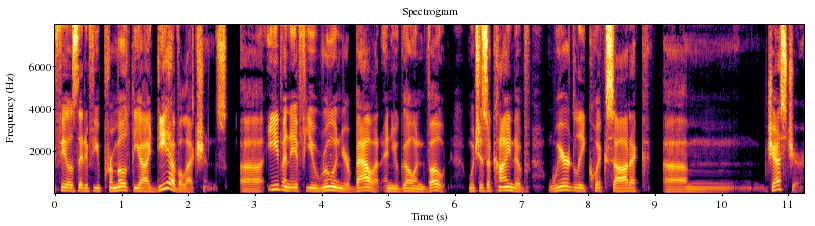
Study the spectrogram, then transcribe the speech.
feels that if you promote the idea of elections, uh, even if you ruin your ballot and you go and vote, which is a kind of weirdly quixotic um, gesture,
